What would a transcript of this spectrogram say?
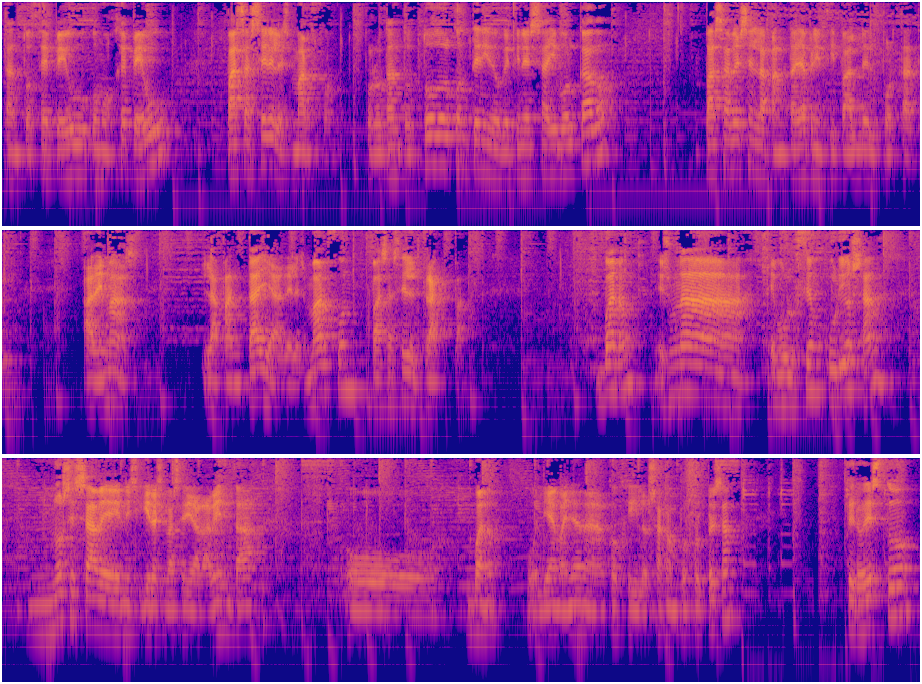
tanto CPU como GPU, pasa a ser el smartphone. Por lo tanto, todo el contenido que tienes ahí volcado pasa a verse en la pantalla principal del portátil. Además, la pantalla del smartphone pasa a ser el trackpad. Bueno, es una evolución curiosa. No se sabe ni siquiera si va a salir a la venta o bueno, o el día de mañana coge y lo sacan por sorpresa. Pero esto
